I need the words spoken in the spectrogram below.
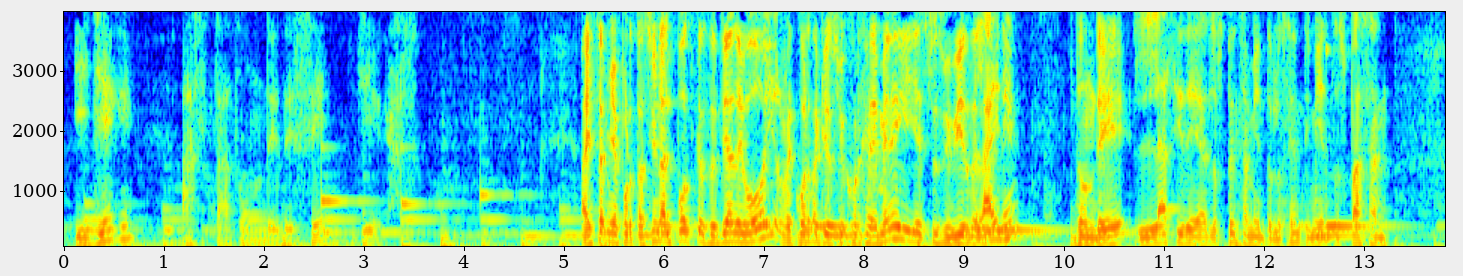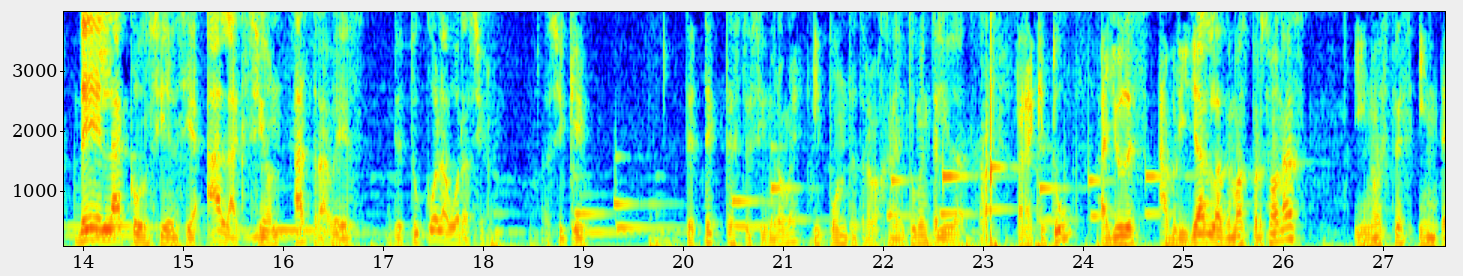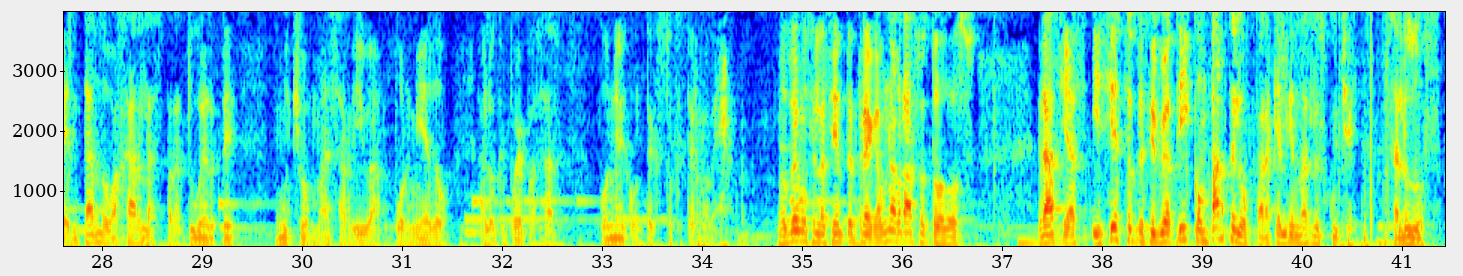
y llegue hasta donde desee llegar. Ahí está mi aportación al podcast del día de hoy. Recuerda que yo soy Jorge de Menegui y esto es Vivir del Aire, donde las ideas, los pensamientos, los sentimientos pasan de la conciencia a la acción a través de tu colaboración. Así que detecta este síndrome y ponte a trabajar en tu mentalidad para que tú ayudes a brillar a las demás personas y no estés intentando bajarlas para tú verte mucho más arriba por miedo a lo que puede pasar con el contexto que te rodea. Nos vemos en la siguiente entrega. Un abrazo a todos. Gracias. Y si esto te sirvió a ti, compártelo para que alguien más lo escuche. Saludos.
